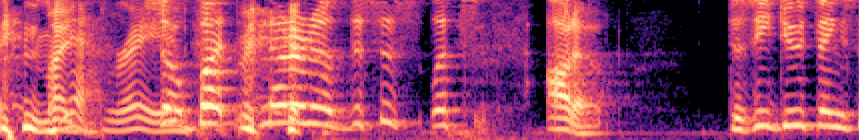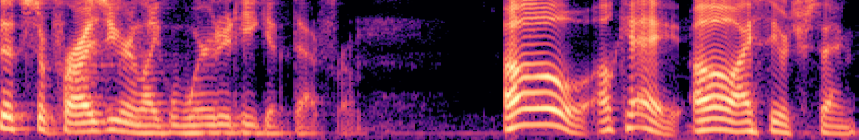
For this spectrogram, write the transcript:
And my Yeah. brain So, but no, no, no. This is let's Otto. Does he do things that surprise you, and like, where did he get that from? Oh, okay. Oh, I see what you're saying.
